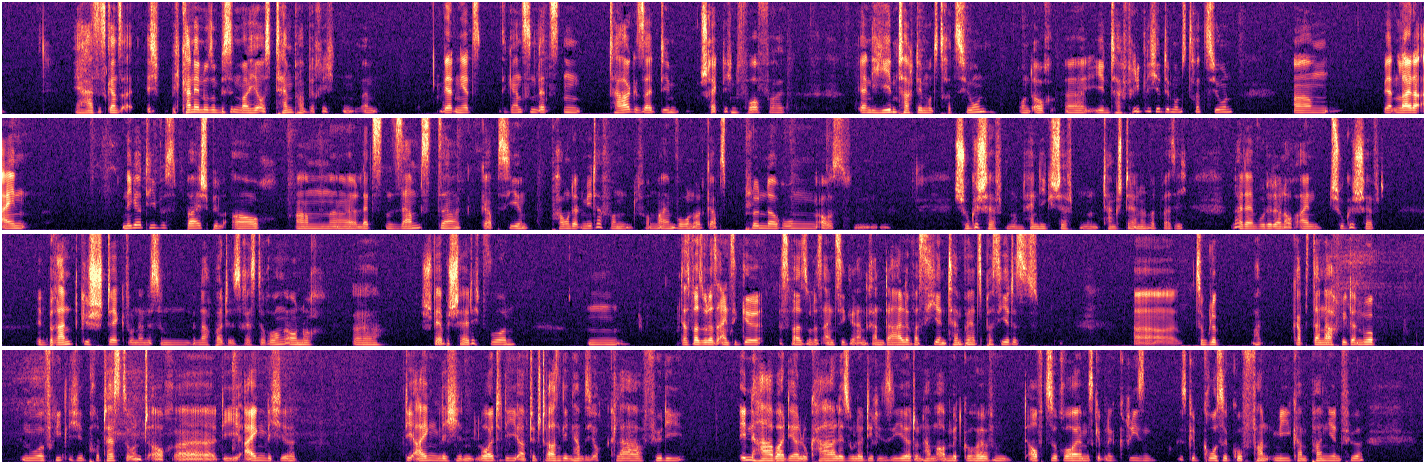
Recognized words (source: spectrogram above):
ja, es ist ganz, ich, ich kann ja nur so ein bisschen mal hier aus Tampa berichten. Ähm, wir hatten jetzt die ganzen letzten Tage seit dem schrecklichen Vorfall eigentlich jeden Tag Demonstrationen und auch äh, jeden Tag friedliche Demonstrationen. Ähm, wir hatten leider ein negatives Beispiel auch. Am äh, letzten Samstag gab es hier ein paar hundert Meter von, von meinem Wohnort gab es Plünderungen aus Schuhgeschäften und Handygeschäften und Tankstellen und was weiß ich. Leider wurde dann auch ein Schuhgeschäft in Brand gesteckt und dann ist ein benachbartes Restaurant auch noch äh, schwer beschädigt worden. Mm, das war so das einzige, das war so das einzige an Randale, was hier in Tampa jetzt passiert ist. Äh, zum Glück gab es danach wieder nur nur friedliche Proteste und auch äh, die eigentliche die eigentlichen Leute, die auf den Straßen gingen, haben sich auch klar für die Inhaber der Lokale solidarisiert und haben auch mitgeholfen, aufzuräumen. Es gibt eine riesen, es gibt große GoFundMe-Kampagnen für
